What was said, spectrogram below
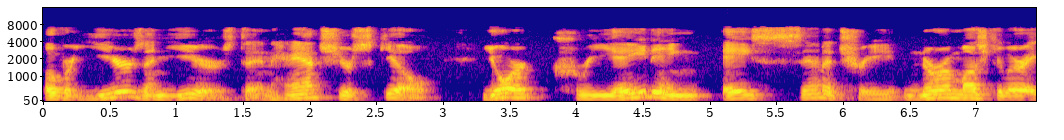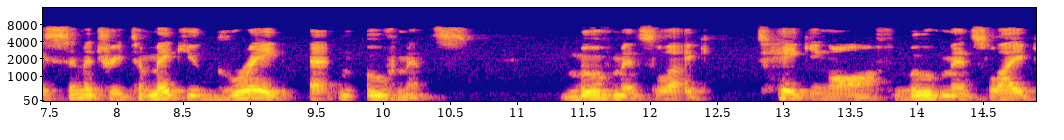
over years and years to enhance your skill, you're creating asymmetry, neuromuscular asymmetry to make you great at movements. Movements like taking off, movements like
